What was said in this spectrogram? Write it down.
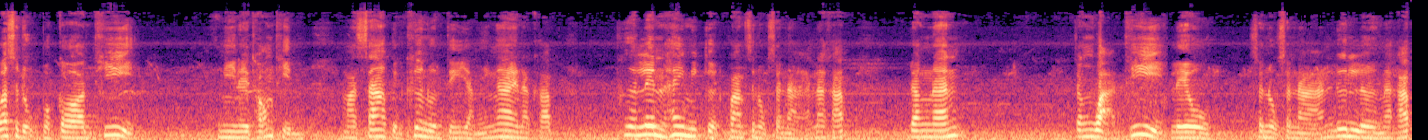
วัสดุอุปกรณ์ที่มีในท้องถิ่นมาสร้างเป็นเครื่องดนตรีอย่างง่ายๆนะครับ เพื่อเล่นให้มีเกิดความสนุกสนานนะครับ ดังนั้นจังหวะที่เร็ว สนุกสนานลื่นเริงนะครับ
